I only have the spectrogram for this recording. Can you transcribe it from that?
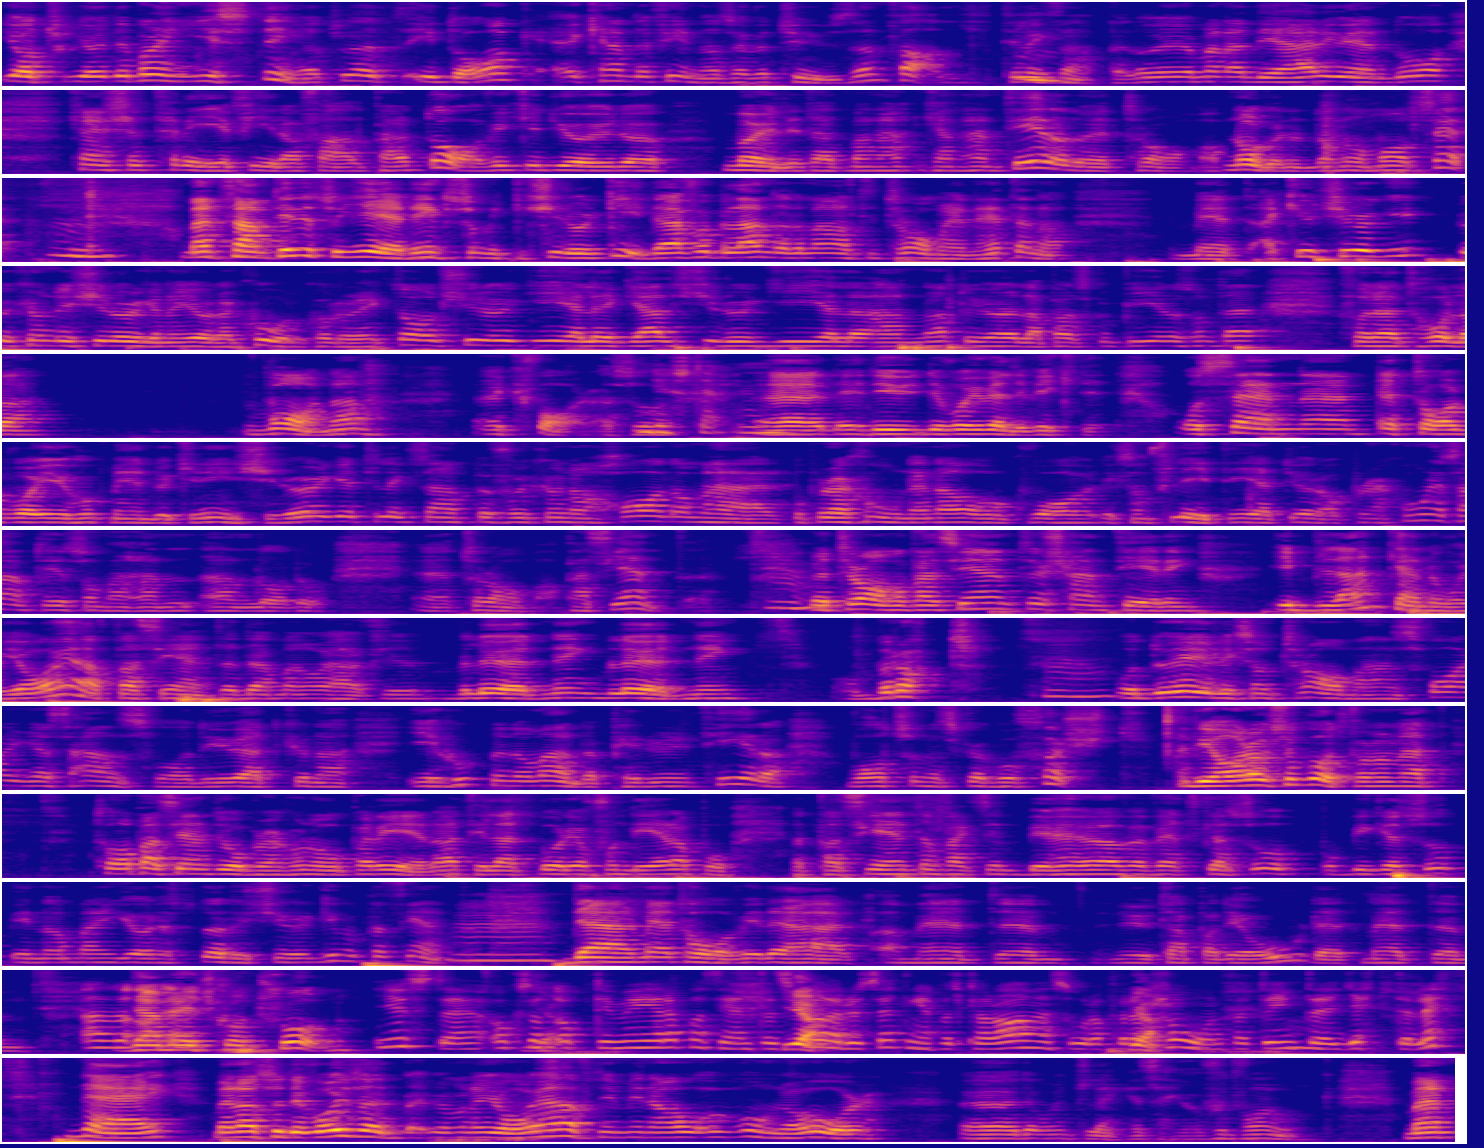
jag tror, det är bara en gissning. Jag tror att idag kan det finnas över tusen fall till mm. exempel. Och jag menar det här är ju ändå kanske tre, fyra fall per dag. Vilket gör ju det möjligt att man kan hantera då ett trauma någorlunda normalt sätt. Mm. Men samtidigt så ger det inte så mycket kirurgi. Därför blandade man alltid traumaenheterna med akutkirurgi. Då kunde kirurgerna göra kolorektal kirurgi eller gallkirurgi eller annat och göra laparoskopier och sånt där. För att hålla vanan kvar. Alltså, Just det. Mm. Eh, det, det, det, var ju väldigt viktigt. Och sen eh, ett tag var jag ihop med endokrinkirurger till exempel för att kunna ha de här operationerna och vara liksom flitig i att göra operationer samtidigt som han, han låg då eh, traumapatienter. Mm. För traumapatienters hantering Ibland kan det vara, jag har haft patienter där man har haft blödning, blödning och brott. Mm. Och då är ju liksom traumaansvarigas ansvar det är ju att kunna ihop med de andra prioritera vad som ska gå först. Vi har också gått från att ta patienten till operation och operera till att börja fundera på att patienten faktiskt behöver vätskas upp och byggas upp innan man gör en större kirurgi på patienten. Mm. Därmed har vi det här med, eh, nu tappade jag ordet, med um, alltså, damage control. Just det, också att ja. optimera patientens ja. förutsättningar för att klara av en stor operation. Ja. För att det inte är jättelätt. Nej, men alltså det var ju så att jag, menar, jag har haft i mina unga år Eh, det var inte länge sedan, jag var fortfarande ung. Men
